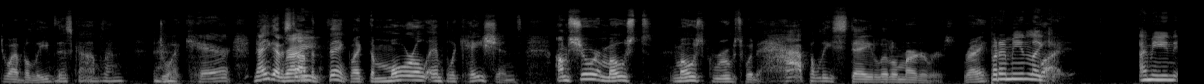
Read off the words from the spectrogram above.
do I believe this goblin? Do I care? Now you got to stop and think like the moral implications. I'm sure most, most groups would happily stay little murderers, right? But I mean, like, But- I mean,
